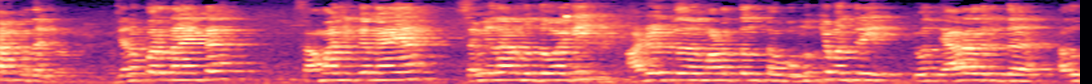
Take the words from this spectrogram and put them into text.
ರಾಷ್ಟ್ರದಲ್ಲಿ. ಜನಪರ ನಾಯಕ ಸಾಮಾಜಿಕ ನ್ಯಾಯ, ಸಂವಿಧಾನಬದ್ಧವಾಗಿ ಆಡಳಿತ ಮಾಡತಕ್ಕಂಥ ಒಬ್ಬ ಮುಖ್ಯಮಂತ್ರಿ ಇವತ್ತು ಯಾರಾದ್ರಿಂದ? ಅದು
